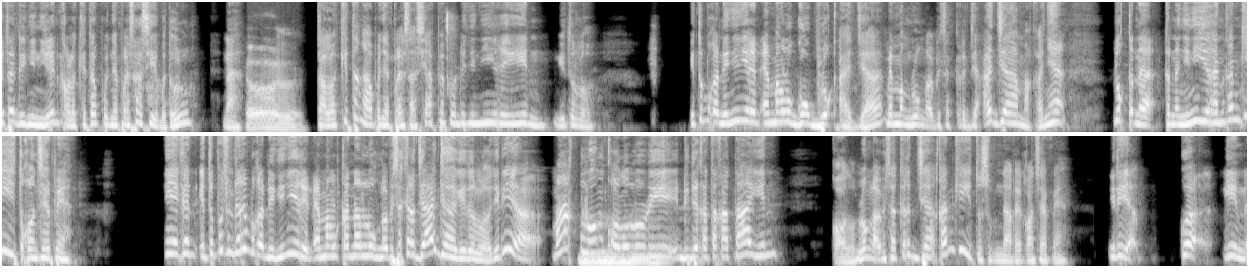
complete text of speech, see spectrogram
kita dinyinyirin kalau kita punya prestasi, betul? Betul. Kalau kita nggak punya prestasi, apa yang mau dinyinyirin gitu loh? Itu bukan dinyinyirin, emang lu goblok aja, memang lu nggak bisa kerja aja, makanya lu kena kena nyinyiran kan gitu konsepnya. Iya kan, itu pun sebenarnya bukan dinyinyirin, emang karena lu nggak bisa kerja aja gitu loh. Jadi ya maklum Hmm. kalau lu di, di kata-katain, kalau lu nggak bisa kerja kan gitu sebenarnya konsepnya. Jadi ya gua gini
